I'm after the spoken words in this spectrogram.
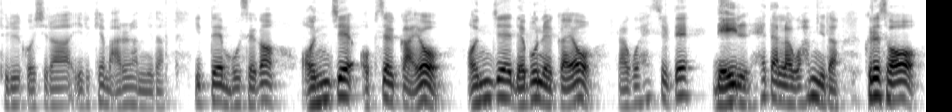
드릴 것이라 이렇게 말을 합니다. 이때 모세가 언제 없앨까요? 언제 내보낼까요? 라고 했을 때 내일 해달라고 합니다. 그래서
